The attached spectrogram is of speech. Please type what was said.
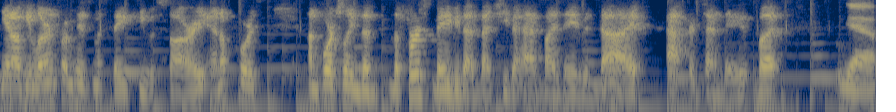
You know, he learned from his mistakes. He was sorry, and of course, unfortunately, the the first baby that Bathsheba had by David died after ten days. But Yeah,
